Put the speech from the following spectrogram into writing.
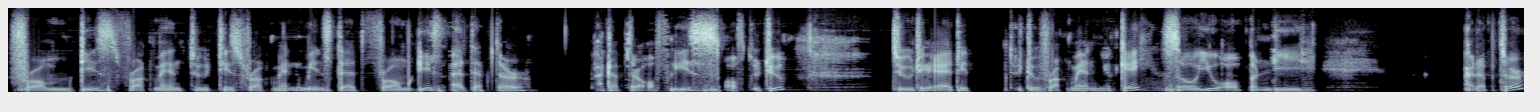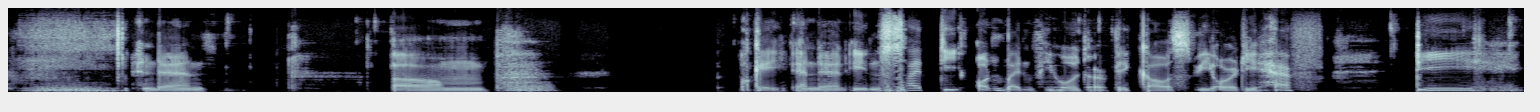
from this fragment to this fragment. Means that from this adapter adapter of list of to do to the edit to do fragment okay? So you open the adapter and then um okay and then inside the on bind holder because we already have the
